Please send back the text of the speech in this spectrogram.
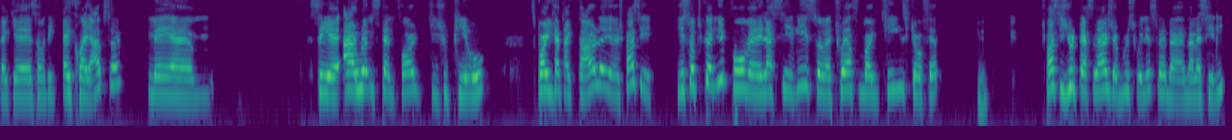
Fait que ça va être incroyable, ça. Mais euh, c'est euh, Aaron Stanford qui joue Pyro. C'est pas un grand acteur. Là. Je pense qu'il est, surtout connu pour euh, la série sur euh, 12 Monkeys qu'ils ont fait. Ok. Je pense qu'il joue le personnage de Bruce Willis là, dans, dans la série.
